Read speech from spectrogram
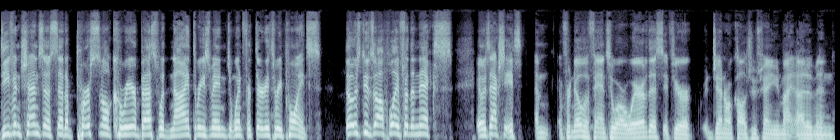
DiVincenzo set a personal career best with nine threes made, went for 33 points. Those dudes all play for the Knicks. It was actually, it's um, for Nova fans who are aware of this, if you're a general college hoops fan, you might not have been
